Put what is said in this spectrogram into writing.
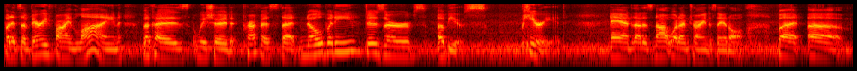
but it's a very fine line because we should preface that nobody deserves abuse period. And that is not what i'm trying to say at all. But um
